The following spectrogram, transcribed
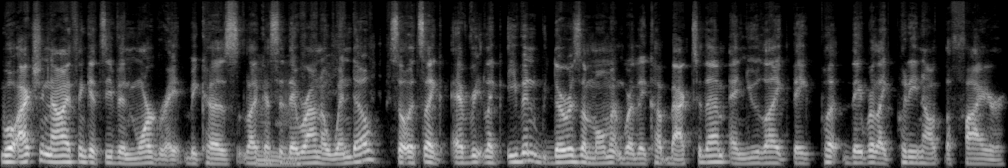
Well, actually, now I think it's even more great because, like I said, they Mm. were on a window, so it's like every like even there was a moment where they cut back to them, and you like they put they were like putting out the fire.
